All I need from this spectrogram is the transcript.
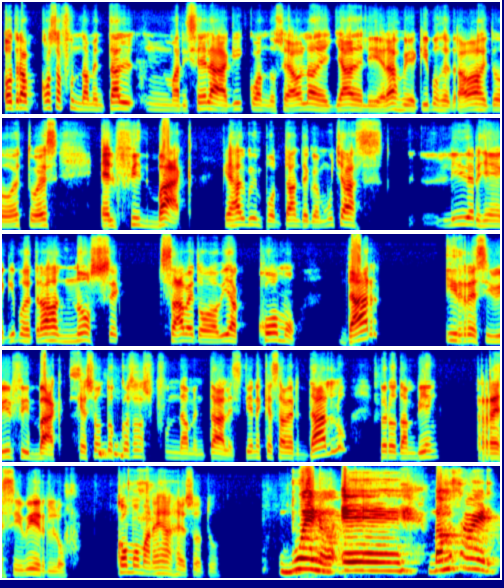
otra cosa fundamental, Marisela, aquí cuando se habla de ya de liderazgo y equipos de trabajo y todo esto es el feedback, que es algo importante, que muchas líderes y en equipos de trabajo no se sabe todavía cómo dar y recibir feedback, que son dos cosas fundamentales. Tienes que saber darlo, pero también recibirlo. ¿Cómo manejas eso tú? Bueno, eh, vamos a ver,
